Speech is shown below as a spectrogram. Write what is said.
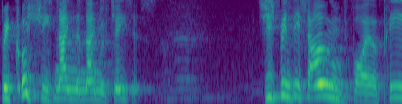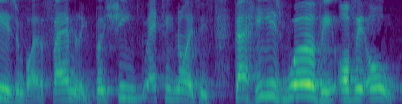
because she's named the name of Jesus. She's been disowned by her peers and by her family, but she recognizes that he is worthy of it all.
